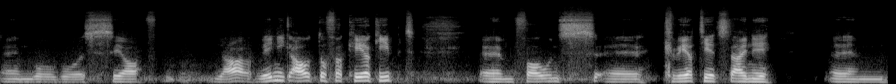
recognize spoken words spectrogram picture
ähm, wo, wo es sehr ja, wenig Autoverkehr gibt. Ähm, vor uns äh, quert jetzt eine ähm,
